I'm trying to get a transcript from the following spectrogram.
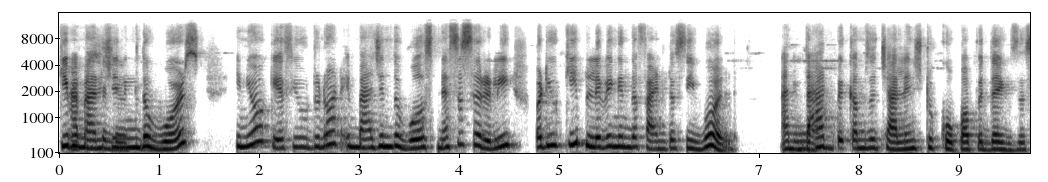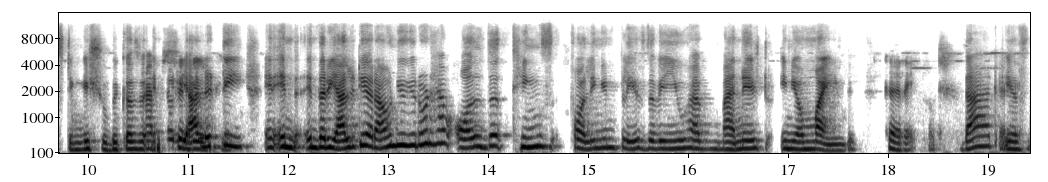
keep Absolutely. imagining the worst. In your case you do not imagine the worst necessarily but you keep living in the fantasy world and yeah. that becomes a challenge to cope up with the existing issue because Absolutely. in the reality in, in, in the reality around you you don't have all the things falling in place the way you have managed in your mind correct That correct. is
